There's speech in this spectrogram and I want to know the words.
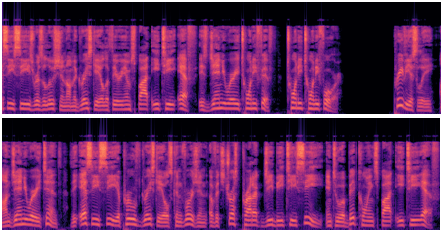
SEC's resolution on the Grayscale Ethereum Spot ETF is January 25, 2024. Previously, on January 10th, the SEC approved Grayscale's conversion of its trust product GBTC into a Bitcoin spot ETF.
